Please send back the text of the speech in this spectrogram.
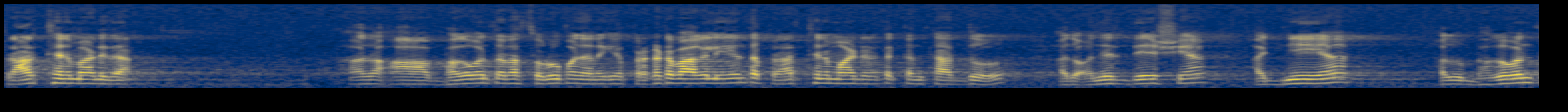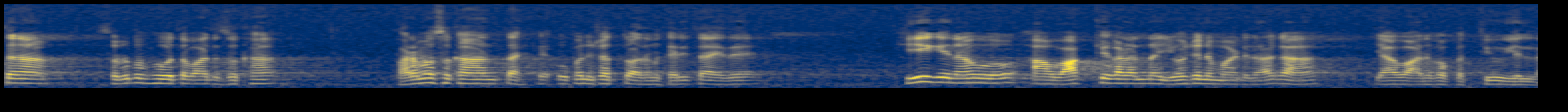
ಪ್ರಾರ್ಥನೆ ಮಾಡಿದ, ಅದು ಆ ಭಗವಂತನ ಸ್ವರೂಪ ನನಗೆ ಪ್ರಕಟವಾಗಲಿ ಅಂತ ಪ್ರಾರ್ಥನೆ ಮಾಡಿರತಕ್ಕಂಥದ್ದು, ಅದು ಅನಿರ್ದೇಶ್ಯ, ಅಜ್ಞೇಯ, ಅದು ಭಗವಂತನ ಸ್ವರೂಪಭೂತವಾದ ಸುಖ, ಪರಮಸುಖ ಅಂತ ಉಪನಿಷತ್ತು ಅದನ್ನು ಕರಿತಾ ಇದೆ. ಹೀಗೆ ನಾವು ಆ ವಾಕ್ಯಗಳನ್ನು ಯೋಜನೆ ಮಾಡಿದಾಗ ಯಾವ ಅನುಪಪತ್ತಿಯೂ ಇಲ್ಲ.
